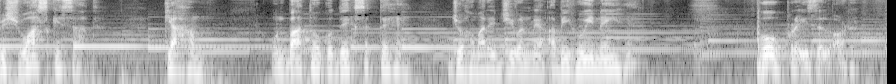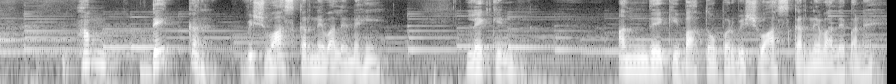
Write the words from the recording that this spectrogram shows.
विश्वास के साथ क्या हम उन बातों को देख सकते हैं जो हमारे जीवन में अभी हुई नहीं है? ओ प्रेज लॉर्ड हम देखकर विश्वास करने वाले नहीं, लेकिन अंधे की बातों पर विश्वास करने वाले बने।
